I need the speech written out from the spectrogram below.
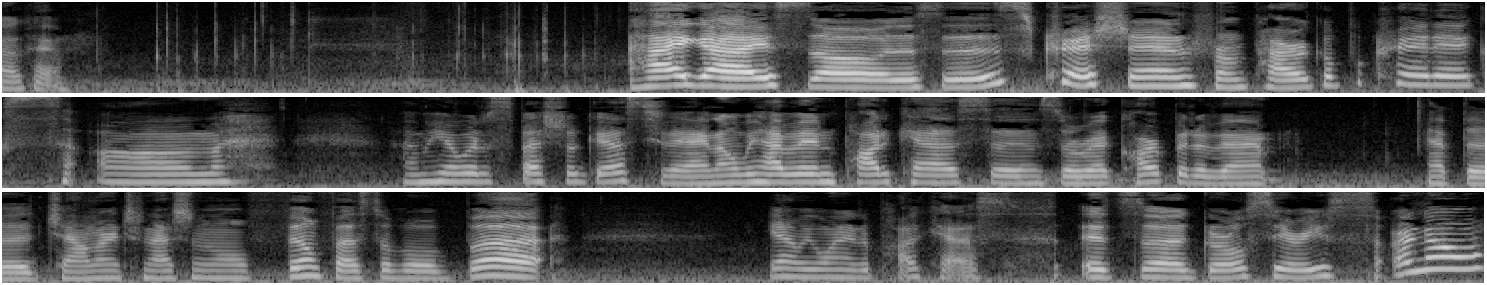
Okay. Hi guys, so this is Christian from Power Couple Critics. Um, I'm here with a special guest today. I know we haven't podcast since the red carpet event at the Chandler International Film Festival, but yeah, we wanted a podcast. It's a girl series, or no,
